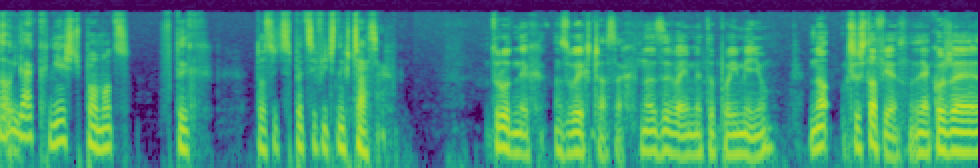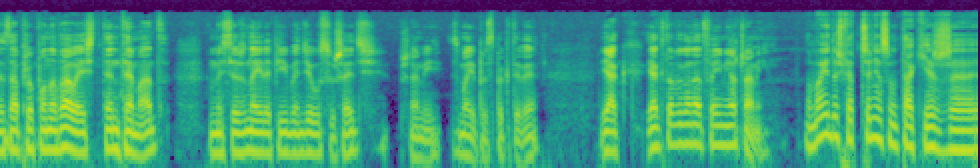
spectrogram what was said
no jak nieść pomoc w tych dosyć specyficznych czasach. Trudnych, złych czasach. Nazywajmy to po imieniu. No, Krzysztofie, jako że zaproponowałeś ten temat, myślę, że najlepiej będzie usłyszeć, przynajmniej z mojej perspektywy, jak, jak to wygląda twoimi oczami. No moje doświadczenia są takie, że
